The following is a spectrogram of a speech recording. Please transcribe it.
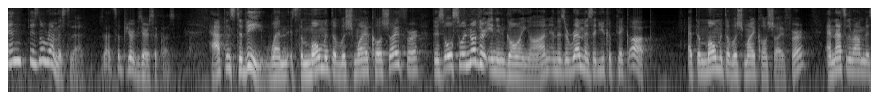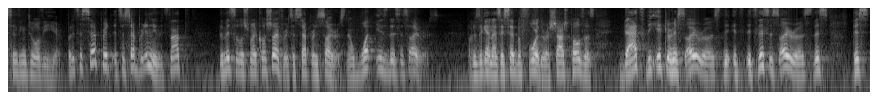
and there's no remez to that. That's a pure gzer sakas. Happens to be when it's the moment of l'shmai kol shofar, there's also another inin going on, and there's a remez that you could pick up at the moment of l'shmai kol shofar, and that's what the Rambam is hinting to over here. But it's a separate, it's a separate inin. It's not the mitzvah l'shmai kol shofar. It's a separate Osiris. Now, what is this Osiris? Because again, as I said before, the Rashash tells us that's the Iker Hisiris. It's, it's this Hisiris, this this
